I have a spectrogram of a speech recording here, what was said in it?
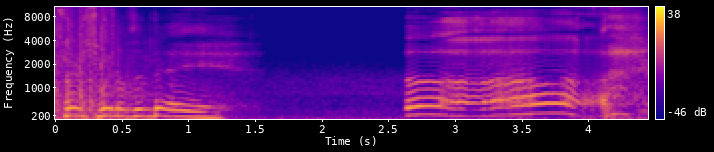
First win of the day. Alright.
